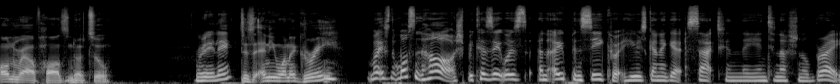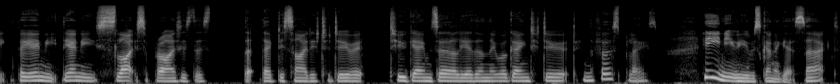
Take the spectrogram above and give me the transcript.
on Ralph Hasenhüttl. Really? Does anyone agree? Well, it wasn't harsh because it was an open secret he was going to get sacked in the international break. The only the only slight surprise is that they've decided to do it two games earlier than they were going to do it in the first place. He knew he was going to get sacked.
